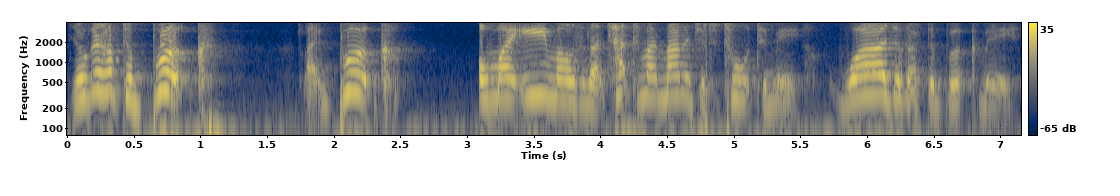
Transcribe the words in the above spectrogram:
You're to have to book, like, book on my emails and like chat to my manager to talk to me. Word, you're to have to book me.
